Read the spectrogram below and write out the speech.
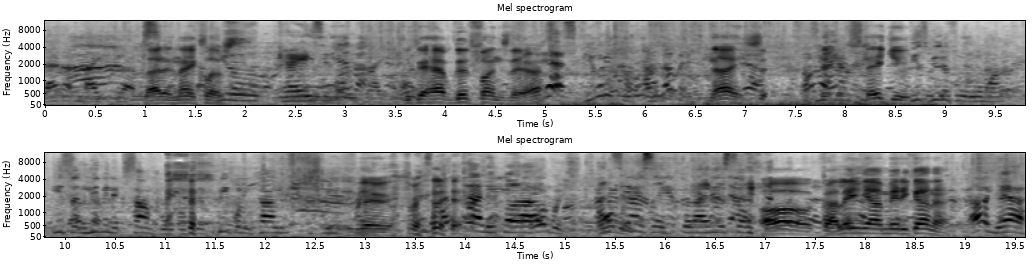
lot of nightclubs. lot of nightclubs. You crazy little You nightclubs. can have good funds there, huh? Yes, beautiful. I love it. Nice. Okay. Thank you. This beautiful woman is a living example of the people in Cali. is really Very friendly. I'm Cali, but Always, always. seriously trying to say. Oh, Caleña Americana. Oh yeah,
